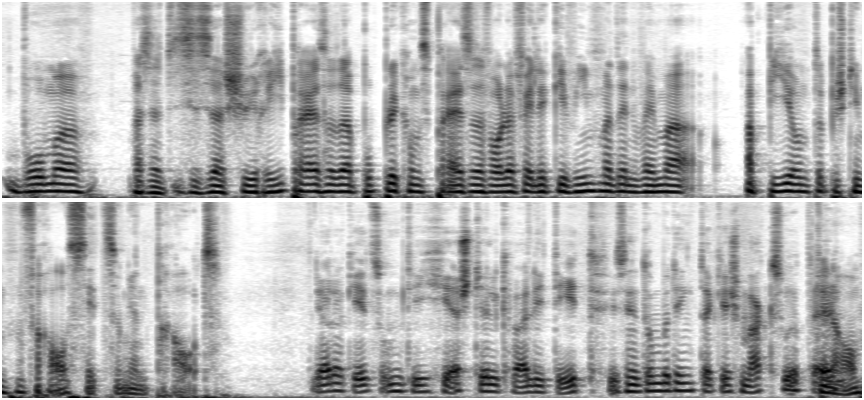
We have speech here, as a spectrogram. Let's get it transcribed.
wo man, weiß nicht, das ist ein Jurypreis oder ein Publikumspreis, auf alle Fälle gewinnt man den, wenn man ein Bier unter bestimmten Voraussetzungen braut. Ja, da geht es um die Herstellqualität. Ist nicht unbedingt der Geschmacksurteil, genau.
